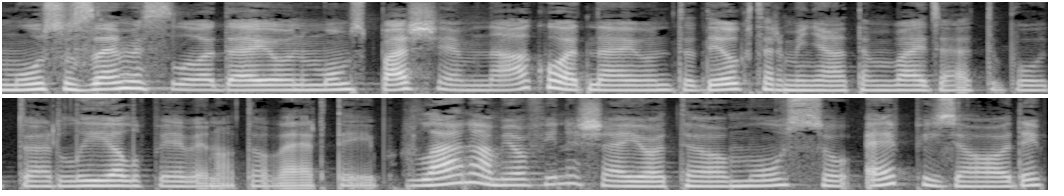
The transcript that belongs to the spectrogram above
mūsu zemeslodē un mums pašiem nākotnē, un tad ilgtermiņā tam vajadzētu būt ar lielu pievienoto vērtību. Lēnām jau finišējot uh, mūsu epizodi.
